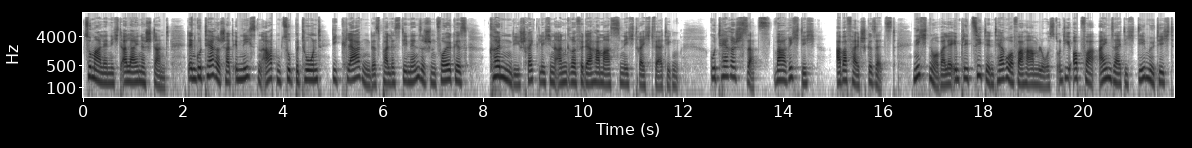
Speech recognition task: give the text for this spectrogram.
zumal er nicht alleine stand. Denn Guterres hat im nächsten Atemzug betont, die Klagen des palästinensischen Volkes können die schrecklichen Angriffe der Hamas nicht rechtfertigen. Guterres Satz war richtig, aber falsch gesetzt. Nicht nur, weil er implizit den Terror verharmlost und die Opfer einseitig demütigt,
